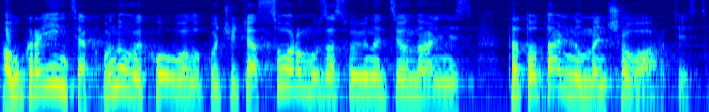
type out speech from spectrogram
А в українцях воно виховувало почуття сорому за свою національність та тотальну меншовартість.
